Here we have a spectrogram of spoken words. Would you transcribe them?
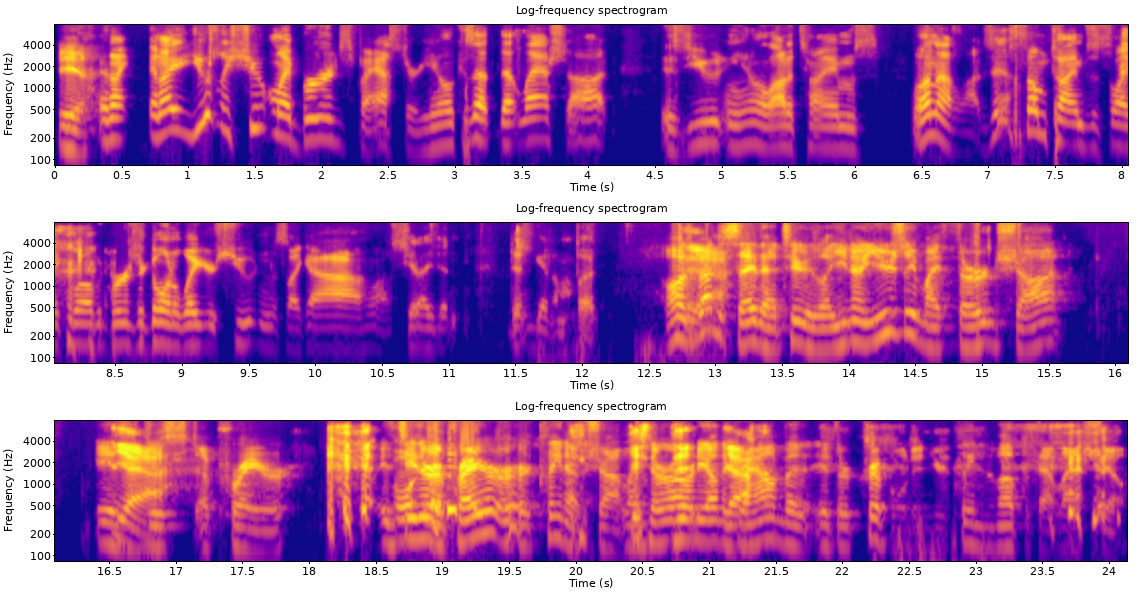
Yeah. and I and I usually shoot my birds faster. You know, because that that last shot is you you know a lot of times. Well, not a lot. Sometimes it's like, well, the birds are going away. You're shooting. It's like, ah, well, shit, I didn't didn't get them. But I was about to say that too. Like you know, usually my third shot is Yeah. just a prayer. It's either a prayer or a cleanup shot. Like they're already on the yeah. ground, but if they're crippled and you're cleaning them up with that last shell,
